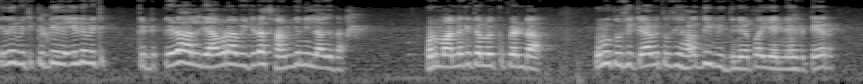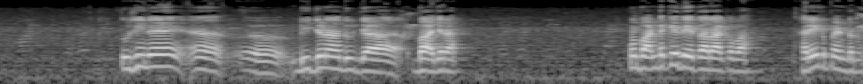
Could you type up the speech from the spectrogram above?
ਇਹਦੇ ਵਿੱਚ ਕਿੱਡੀ, ਇਹਦੇ ਵਿੱਚ ਕਿੱਡ- ਕਿਹੜਾ ਅਲਜਾਬਰਾ ਵੀ ਜਿਹੜਾ ਸਮਝ ਨਹੀਂ ਲੱਗਦਾ। ਹੁਣ ਮੰਨ ਕੇ ਚੱਲੋ ਇੱਕ ਪਿੰਡ ਆ, ਉਹਨੂੰ ਤੁਸੀਂ ਕਿਹਾ ਵੀ ਤੁਸੀਂ ਹਲਦੀ ਬੀਜਣੀ ਆ, ਭਾਈ ਇੰਨੇ ਹੈਕਟੇਅਰ ਤੁਸੀਂ ਨੇ ਬੀਜਣਾ ਦੂਜਾ ਬਾਜਰਾ। ਹੁਣ ਵੰਡ ਕੇ ਦੇਤਾ ਰਕਬਾ ਹਰੇਕ ਪਿੰਡ ਨੂੰ।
